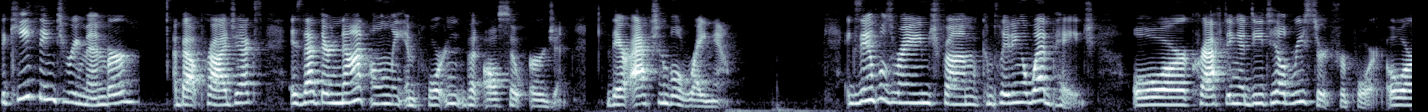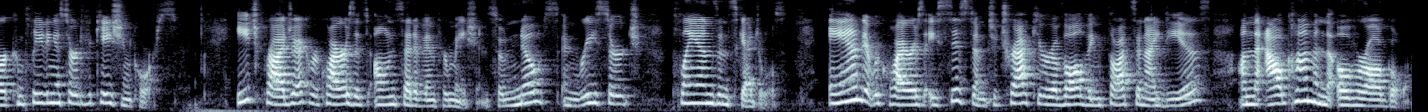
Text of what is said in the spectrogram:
The key thing to remember about projects is that they're not only important but also urgent. They're actionable right now. Examples range from completing a web page or crafting a detailed research report, or completing a certification course. Each project requires its own set of information, so notes and research, plans and schedules. And it requires a system to track your evolving thoughts and ideas on the outcome and the overall goal.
